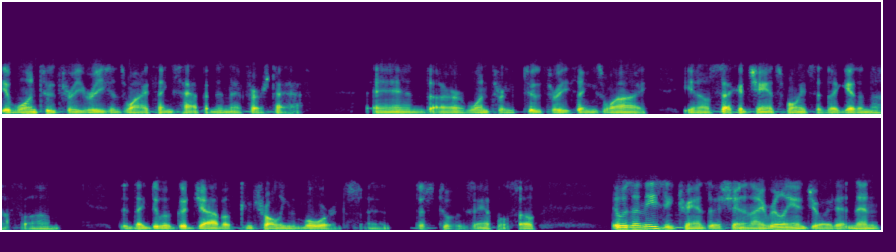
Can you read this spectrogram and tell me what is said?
give one, two, three reasons why things happened in that first half, and or one, three, two, three things why. You know, second chance points. Did they get enough? Um, did they do a good job of controlling the boards? Uh, just two examples. So it was an easy transition, and I really enjoyed it. And then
